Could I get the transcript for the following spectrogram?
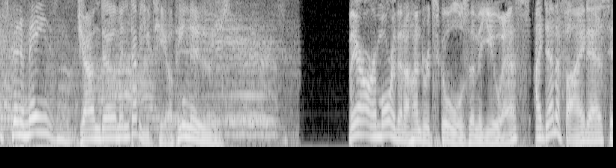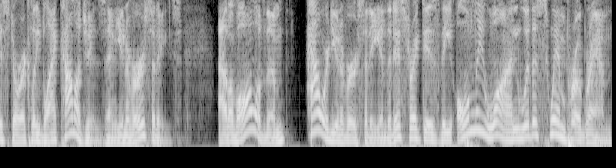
it's been amazing. John Domen WTOP News. There are more than 100 schools in the U.S. identified as historically black colleges and universities. Out of all of them, Howard University in the district is the only one with a swim program.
